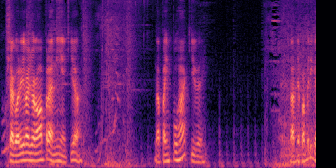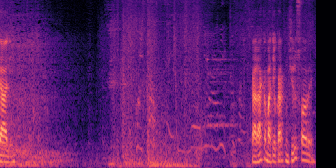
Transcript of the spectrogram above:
Puxa, agora ele vai jogar uma pra mim aqui, ó. Dá pra empurrar aqui, velho. Dá até pra brigar ali. Caraca, matei o cara com um tiro só, velho.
